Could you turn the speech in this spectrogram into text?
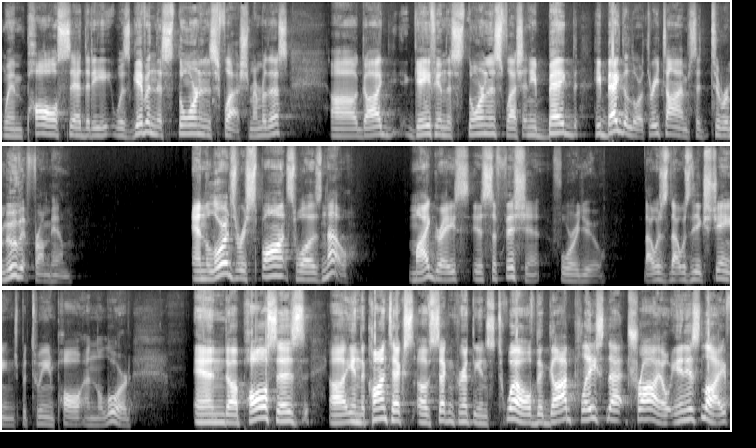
when Paul said that he was given this thorn in his flesh. Remember this? Uh, God gave him this thorn in his flesh, and he begged, he begged the Lord three times to, to remove it from him. And the Lord's response was, No, my grace is sufficient for you. That was, that was the exchange between Paul and the Lord. And uh, Paul says uh, in the context of 2 Corinthians 12 that God placed that trial in his life.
